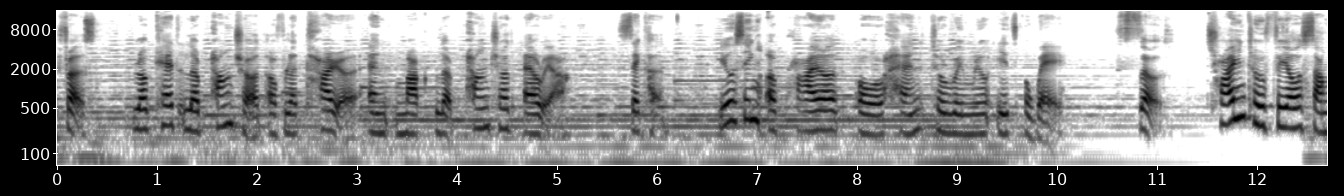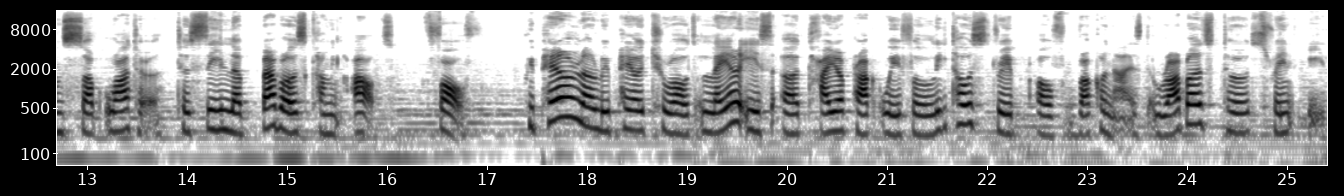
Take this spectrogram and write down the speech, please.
First, locate the puncture of the tire and mark the punctured area. Second, using a plier or hand to remove it away. Third, trying to fill some soap water to see the bubbles coming out. Fourth, Prepare the repair tools. Layer is a tire plug with a little strip of vulcanized rubber to straighten it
